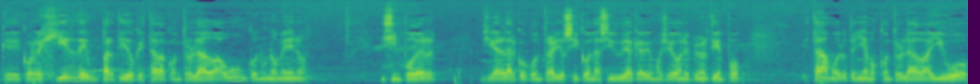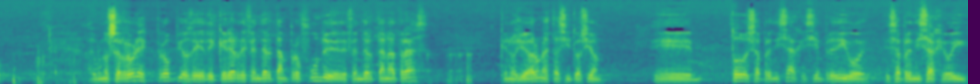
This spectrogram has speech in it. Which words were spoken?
que, corregir de un partido que estaba controlado aún con uno menos y sin poder llegar al arco contrario, sí, con la asiduidad que habíamos llegado en el primer tiempo, estábamos, lo teníamos controlado. Ahí hubo algunos errores propios de, querer defender tan profundo y de defender tan atrás que nos llevaron a esta situación. Eh, todo ese aprendizaje, siempre digo, ese aprendizaje hoy,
